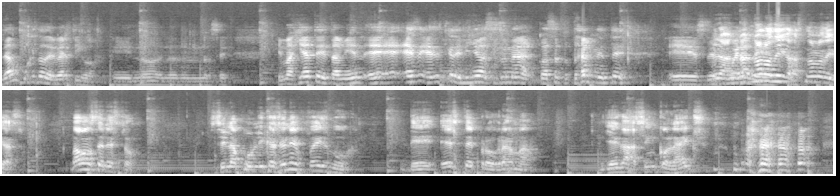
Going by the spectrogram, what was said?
da un poquito de vértigo. Y no, no, no, no sé. Imagínate también, eh, eh, es, es que de niño haces una cosa totalmente este, Mira, fuera no, no lo digas, no lo digas. Vamos a hacer esto. Si la publicación en Facebook de este programa llega a 5 likes,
